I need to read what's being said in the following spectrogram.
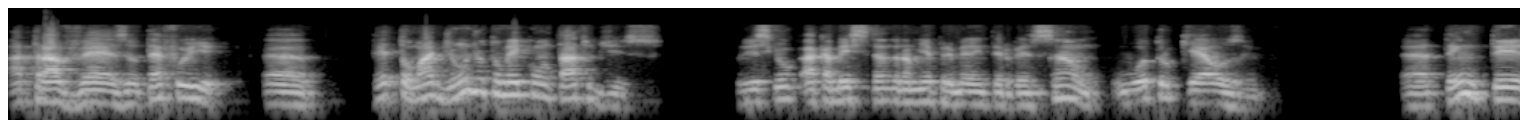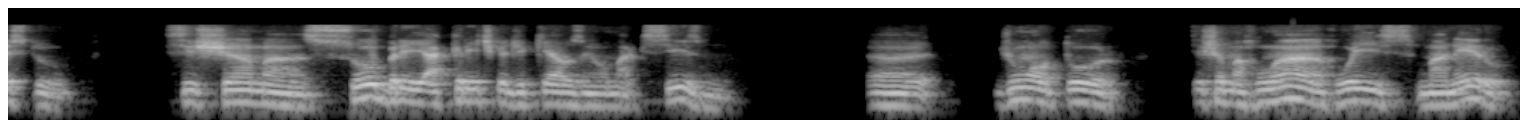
através, eu até fui uh, retomar de onde eu tomei contato disso. Por isso que eu acabei citando na minha primeira intervenção o outro Kelsen. É, tem um texto que se chama Sobre a Crítica de Kelsen ao Marxismo, é, de um autor que se chama Juan Ruiz Maneiro,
